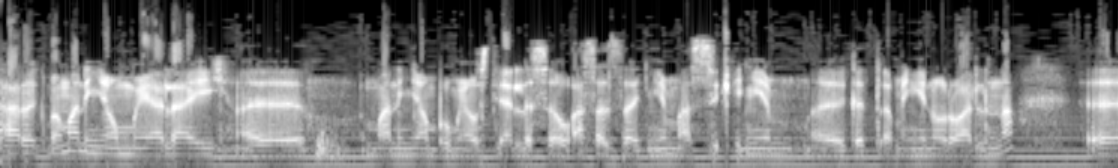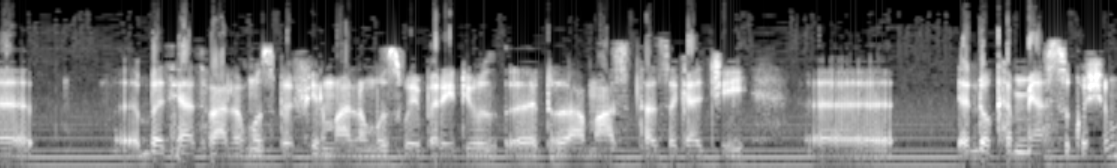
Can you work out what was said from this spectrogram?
ሀረግ በማንኛውም ሙያ ላይ ማንኛውም በሙያ ውስጥ ያለ ሰው አሳዛኝም አስቂኝም እ፣ ገጠመኝ ይኖረዋል እና በቲያትር ዓለም ውስጥ በፊልም ዓለም ውስጥ ወይ በሬዲዮ ድራማ ስታዘጋጂ እንደው ከሚያስቁሽም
